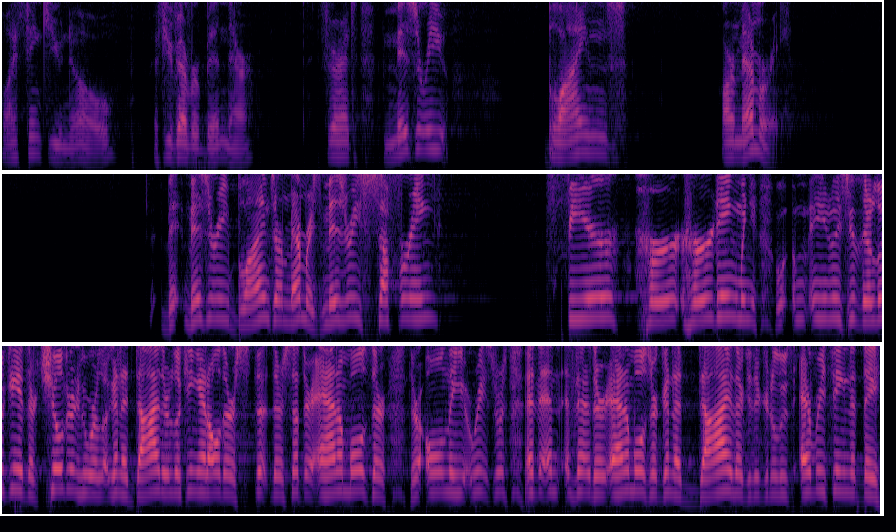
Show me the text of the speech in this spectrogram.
Well, I think you know if you've ever been there. If you're at misery blinds our memory. B- misery blinds our memories. Misery, suffering, fear, hurt, hurting. When you, you know, they're looking at their children who are going to die, they're looking at all their, their their animals, their, their only resource, and, and their, their, animals are going to die. They're, they're going to lose everything that, they,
